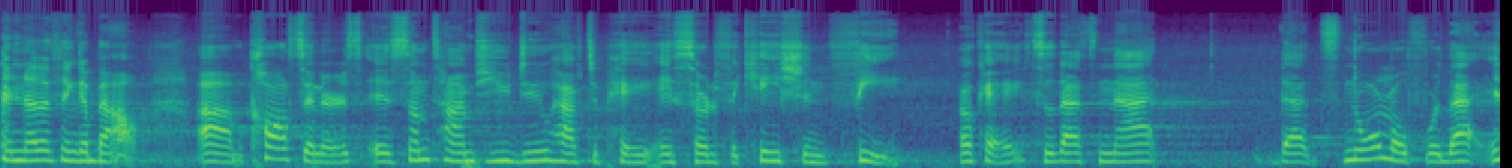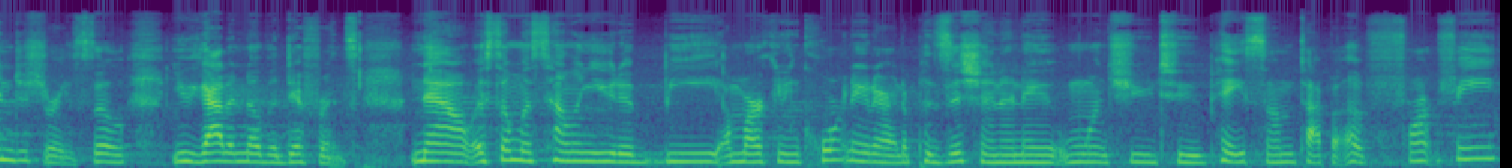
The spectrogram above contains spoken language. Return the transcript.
Another thing about um, call centers is sometimes you do have to pay a certification fee. Okay, so that's not that's normal for that industry. So you got to know the difference. Now, if someone's telling you to be a marketing coordinator at a position and they want you to pay some type of upfront fee,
